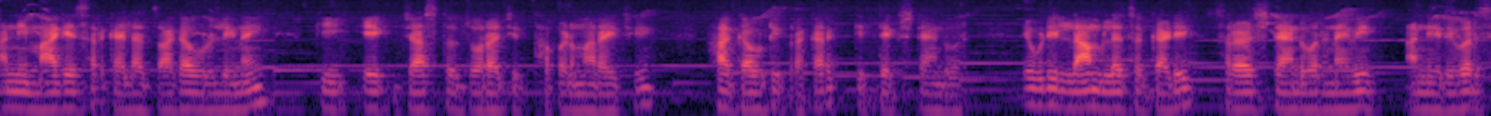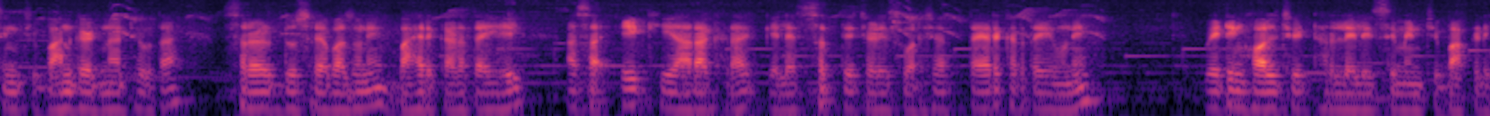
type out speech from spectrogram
आणि मागे सरकायला जागा उरली नाही की एक जास्त जोराची थापड मारायची. हा गावठी प्रकार कित्येक स्टँडवर. एवढी लांब लचक गाडी सरळ स्टँडवर न्यावी आणि रिव्हर्सिंगची भानगड न ठेवता सरळ दुसऱ्या बाजूने बाहेर काढता येईल असा एकही आराखडा गेल्या सत्तेचाळीस वर्षात तयार करता येऊ नये वेटिंग हॉलची ठरलेली सिमेंटची बाकडी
